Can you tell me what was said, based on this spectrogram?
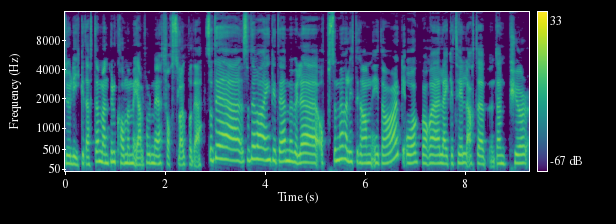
du liker dette, men hun kommer med, i alle fall med et forslag på det. Så, det. så det, var egentlig det vi ville oppsummere litt i dag, og bare legge til at eh, den Pure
